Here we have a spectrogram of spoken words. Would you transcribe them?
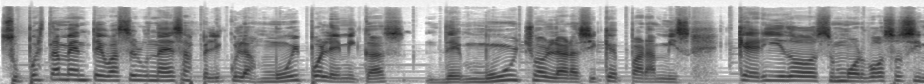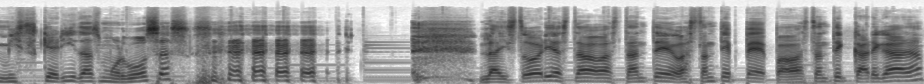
supuestamente va a ser una de esas películas muy polémicas, de mucho hablar, así que para mis queridos morbosos y mis queridas morbosas, la historia está bastante, bastante pepa, bastante cargada.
